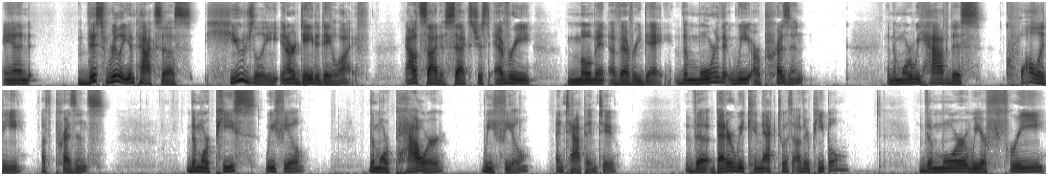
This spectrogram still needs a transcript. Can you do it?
And this really impacts us hugely in our day-to-day life outside of sex, just every moment of every day. The more that we are present and the more we have this quality of presence, the more peace we feel, the more power we feel and tap into, the better we connect with other people, the more we are free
